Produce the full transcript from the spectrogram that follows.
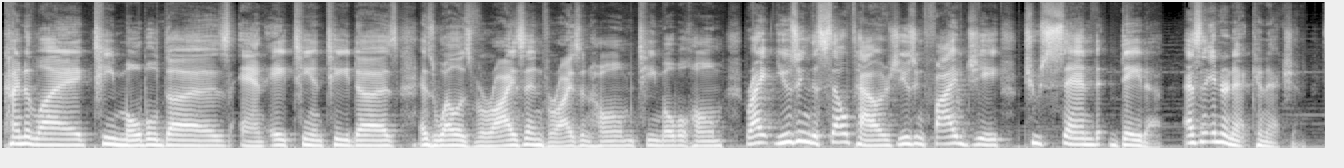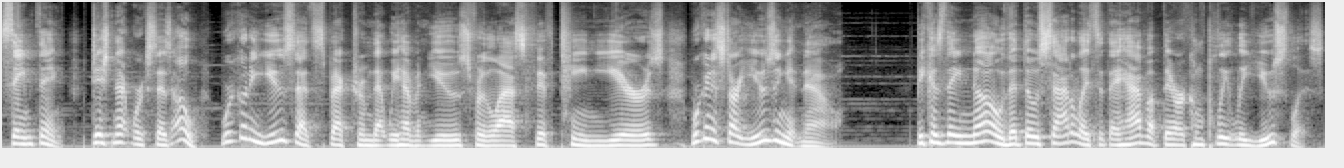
kind of like T-Mobile does and AT&T does, as well as Verizon, Verizon Home, T-Mobile Home, right? Using the cell towers, using 5G to send data as an internet connection. Same thing. Dish Network says, oh, we're going to use that spectrum that we haven't used for the last 15 years. We're going to start using it now because they know that those satellites that they have up there are completely useless.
